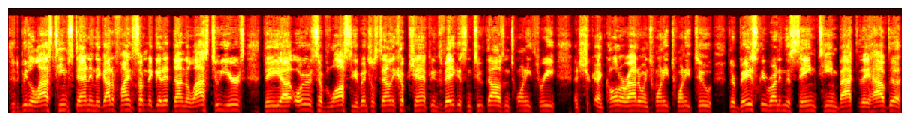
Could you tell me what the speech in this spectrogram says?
to be the last team standing. They got to find something to get it done. The last two years, the uh, Oilers have lost the eventual Stanley Cup champions, Vegas in 2023 and, and, Colorado in 2022. They're basically running the same team back that they have the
